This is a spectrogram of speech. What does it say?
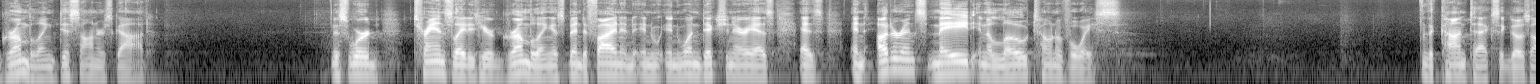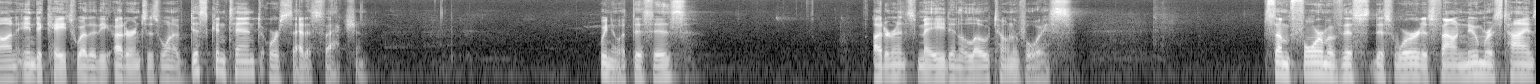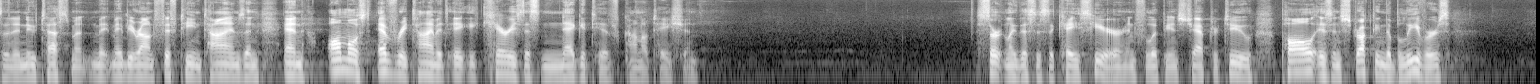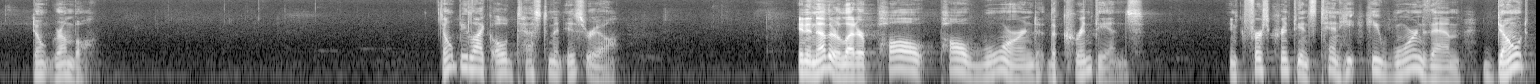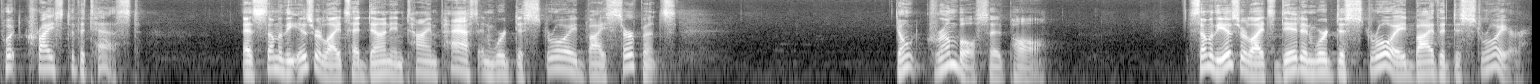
grumbling dishonors God. This word translated here, grumbling, has been defined in, in, in, one dictionary as, as an utterance made in a low tone of voice. The context that goes on indicates whether the utterance is one of discontent or satisfaction. We know what this is utterance made in a low tone of voice some form of this, this word is found numerous times in the New Testament, maybe around 15 times, and, and almost every time it, it, it carries this negative connotation. Certainly, this is the case here in Philippians chapter 2. Paul is instructing the believers don't grumble. Don't be like Old Testament Israel. In another letter, Paul, Paul warned the Corinthians in 1 Corinthians 10, he, he warned them don't put Christ to the test, as some of the Israelites had done in time past and were destroyed by serpents. Don't grumble, said Paul. Some of the Israelites did and were destroyed by the destroyer.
